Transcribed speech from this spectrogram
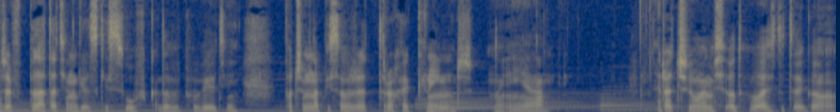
że wplatać angielskie słówka do wypowiedzi, po czym napisał, że trochę cringe. No i ja raczyłem się odwołać do tego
